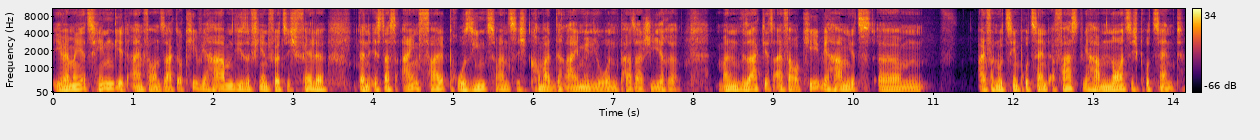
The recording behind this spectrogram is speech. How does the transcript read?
wenn man jetzt hingeht einfach und sagt, okay, wir haben diese 44 Fälle, dann ist das ein Fall pro 27,3 Millionen Passagiere. Man sagt jetzt einfach, okay, wir haben jetzt ähm, einfach nur 10 Prozent erfasst, wir haben 90 Prozent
